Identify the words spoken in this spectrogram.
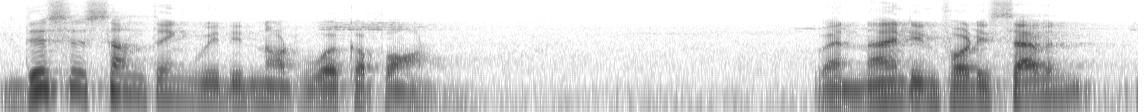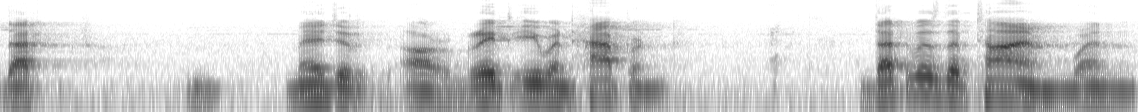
This is something we did not work upon. When 1947, that major or great event happened, that was the time when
